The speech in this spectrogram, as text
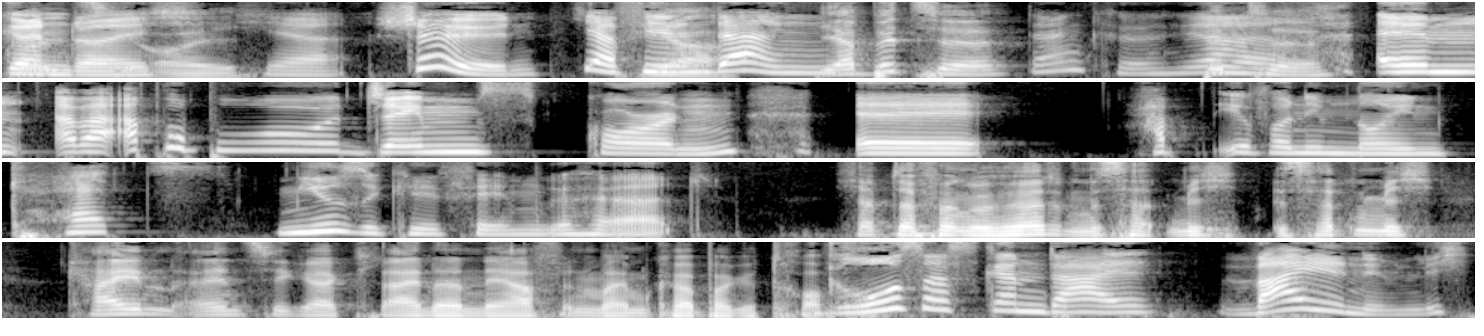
gönnt sie euch. Ja, schön. Ja, vielen ja. Dank. Ja, bitte. Danke, ja. Bitte. Ähm, aber apropos James Corden, äh, habt ihr von dem neuen Cats Musical-Film gehört? Ich habe davon gehört und es hat mich, es hat mich kein einziger kleiner Nerv in meinem Körper getroffen. Großer Skandal, weil nämlich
